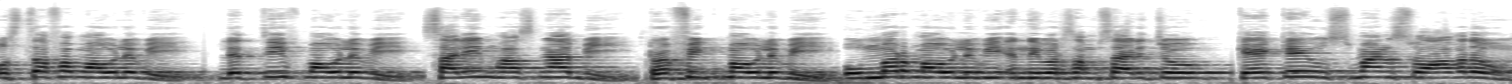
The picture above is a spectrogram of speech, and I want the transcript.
മുസ്തഫ മൗലവി ലത്തീഫ് മൗലവി സലീം ഹസ്നാബി റഫീഖ് മൗലവി ഉമ്മർ മൗലവി എന്നിവർ സംസാരിച്ചു. കെ കെ ഉസ്മാൻ സ്വാഗതവും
